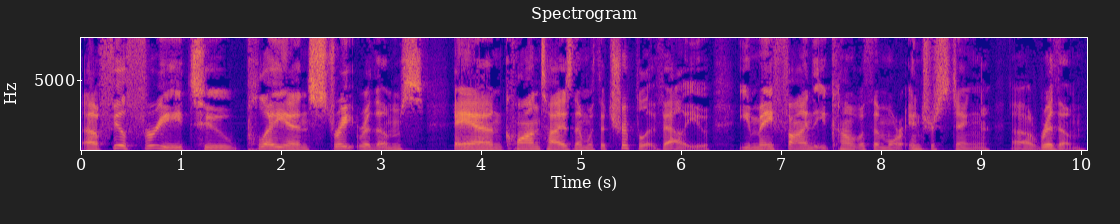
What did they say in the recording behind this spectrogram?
uh, feel free to play in straight rhythms and quantize them with a triplet value. You may find that you come up with a more interesting uh, rhythm.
